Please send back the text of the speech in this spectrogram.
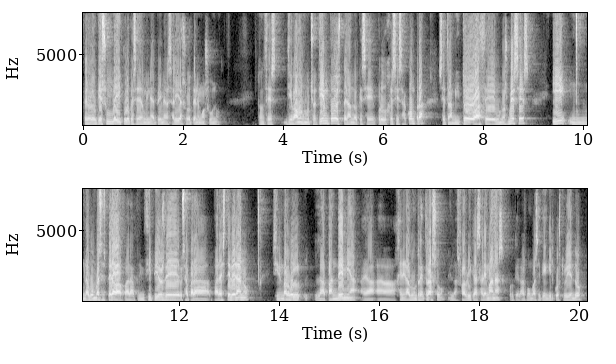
pero lo que es un vehículo que se denomina de primera salida solo tenemos uno. Entonces, llevamos mucho tiempo esperando que se produjese esa compra, se tramitó hace unos meses y mm, la bomba se esperaba para principios de, o sea, para, este verano. Sin embargo, la pandemia ha, generado un retraso en las fábricas alemanas porque las bombas se tienen que ir construyendo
